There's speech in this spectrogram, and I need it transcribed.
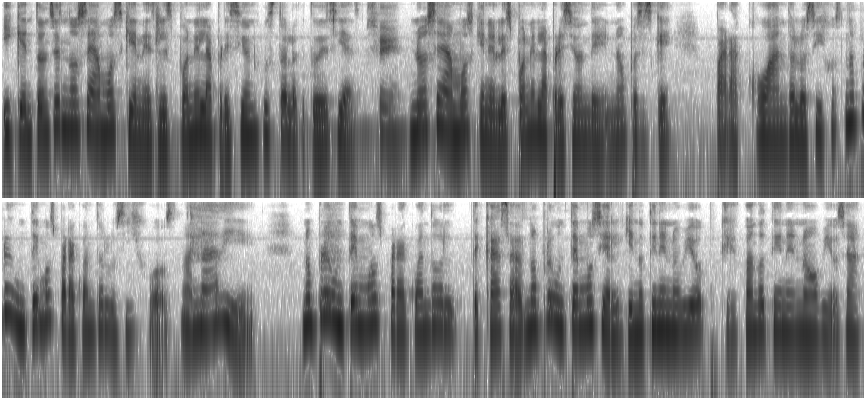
y que entonces no seamos quienes les pone la presión, justo lo que tú decías. Sí. No seamos quienes les pone la presión de, no, pues es que, ¿para cuándo los hijos? No preguntemos para cuándo los hijos, a nadie. No preguntemos para cuándo te casas, no preguntemos si alguien no tiene novio, que cuándo tiene novio, o sea,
